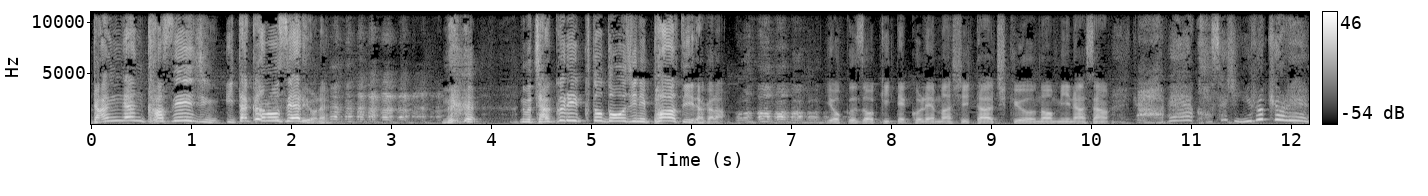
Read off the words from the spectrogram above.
ガンガン火星人いた可能性あるよね。ね。でも着陸と同時にパーティーだから。よくぞ来てくれました、地球の皆さん。やべえ、火星人いる距離。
